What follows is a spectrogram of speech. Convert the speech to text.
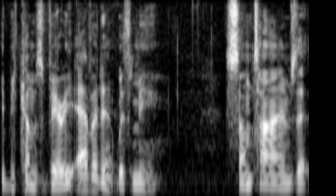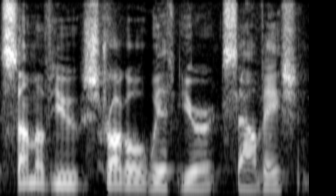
it becomes very evident with me sometimes that some of you struggle with your salvation.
